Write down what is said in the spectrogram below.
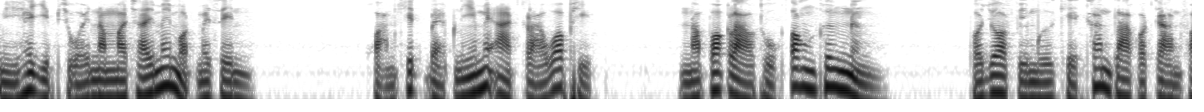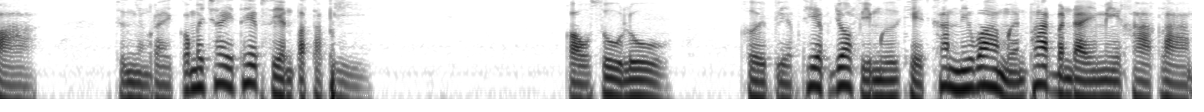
มีให้หยิบฉวยนำมาใช้ไม่หมดไม่สิน้น ความคิดแบบนี้ไม่อาจกล่าวว่าผิด นับว่ากล่าวถูกต้องครึ่งหนึ่งเพราะยอดฝีมือเขตขั้นปรากฏการฟ้า ถึงอย่างไรก็ไม่ใช่เทพเซียนปัตตภีเกาซูลู เคยเปรียบเทียบยอดฝีมือเขตขั้นนี้ว่าเหมือนพาดบันไดเมคาคลาม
